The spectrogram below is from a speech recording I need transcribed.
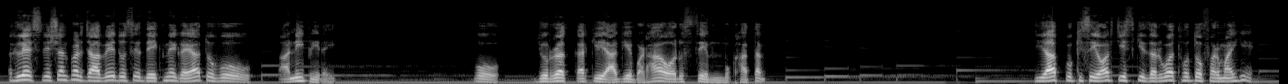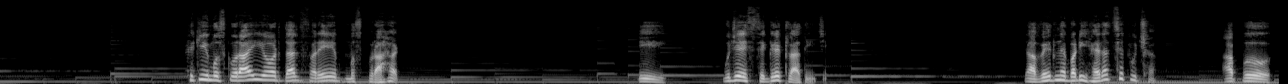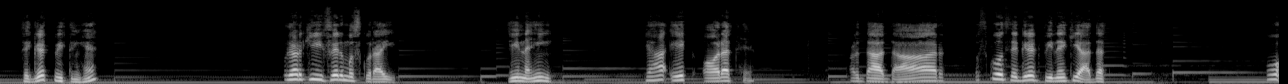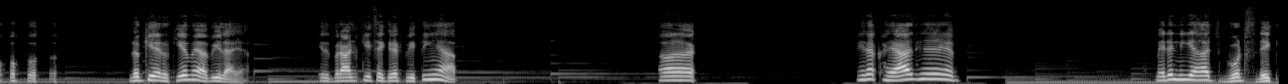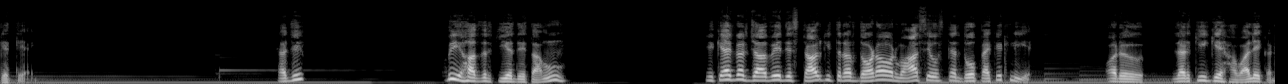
अगले स्टेशन पर जावेद उसे देखने गया तो वो पानी पी रही वो जुर्रत करके आगे बढ़ा और उससे मुखातब, जी, आपको किसी और चीज़ की ज़रूरत हो तो फरमाइए। फिकी मुस्कुराई और दर्द फरेब मुस्कुराहट मुझे सिगरेट ला दीजिए। जावेद ने बड़ी हैरत से पूछा, आप सिगरेट पीती हैं? लड़की फिर मुस्कुराई जी नहीं। यहाँ एक औरत है पर्दादार उसको सिगरेट पीने की आदत। रुकिए रुकिए मैं अभी लाया। इस ब्रांड की सिगरेट पीती हैं आप? आ, मेरा ख्याल है मेरे लिए आज वोट फ्लेक लेते आई जी अभी हाजिर किए देता हूँ। ये कहकर जावेद स्टॉल की तरफ़ दौड़ा और वहाँ से उसने दो पैकेट लिए और लड़की के हवाले कर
